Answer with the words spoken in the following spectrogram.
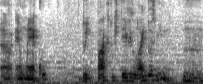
ah, é um eco do impacto que teve lá em 2001 Uhum.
